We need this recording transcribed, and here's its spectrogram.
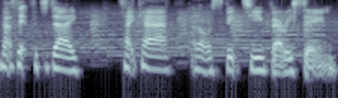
That's it for today. Take care, and I will speak to you very soon.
